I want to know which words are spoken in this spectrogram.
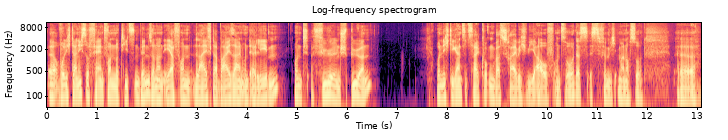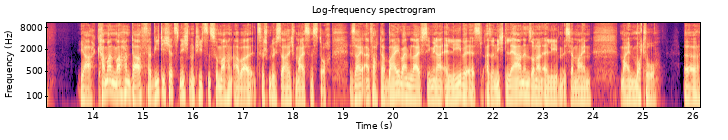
äh, obwohl ich da nicht so Fan von Notizen bin, sondern eher von live dabei sein und erleben und fühlen, spüren und nicht die ganze Zeit gucken, was schreibe ich wie auf und so. Das ist für mich immer noch so äh, ja, kann man machen, darf, verbiete ich jetzt nicht, Notizen zu machen, aber zwischendurch sage ich meistens doch, sei einfach dabei beim Live-Seminar, erlebe es. Also nicht lernen, sondern erleben ist ja mein, mein Motto. Äh,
